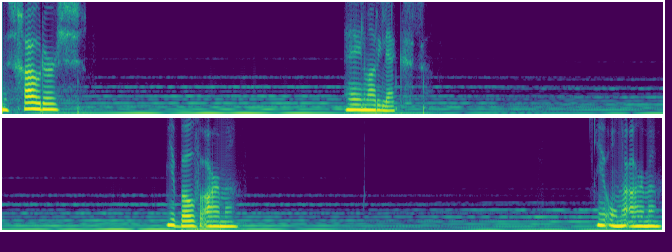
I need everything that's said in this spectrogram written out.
De schouders. Helemaal relaxed. Je bovenarmen. Je onderarmen.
